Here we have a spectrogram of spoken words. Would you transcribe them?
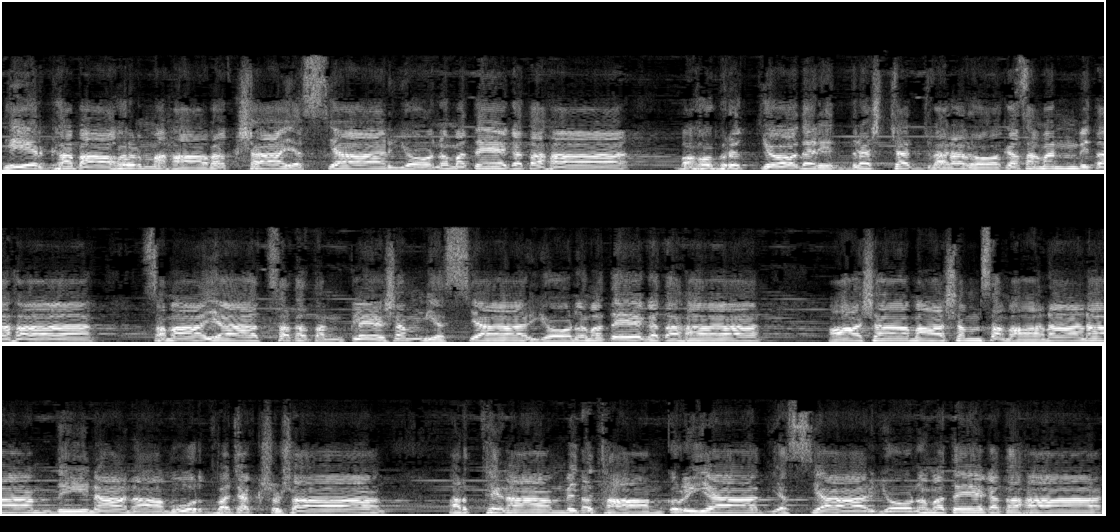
दीर्घबाहुर्महावक्षा यस्यार्योऽनुमते गतः बहुभृत्यो दरिद्रश्च ज्वररोगसमन्वितः। समायात् सततम् क्लेशम् यस्यार्योऽनुमते गतः। आशामाशम् समानानाम् दीनानामूर्ध्वचक्षुषा। अर्थिनाम् वितथाम् कुर्याद्यस्यार्योऽनुमते गतः।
